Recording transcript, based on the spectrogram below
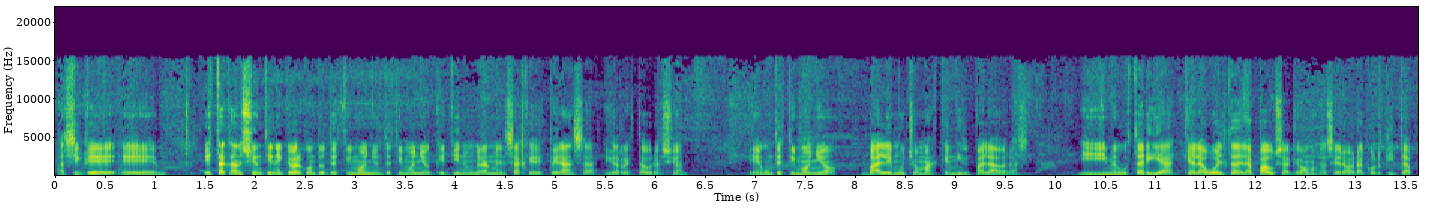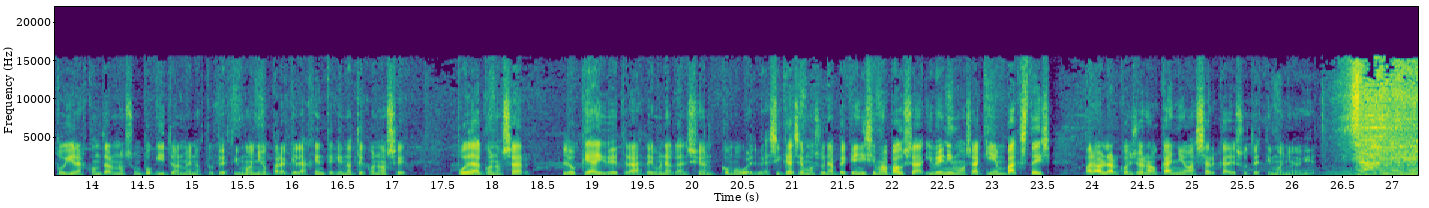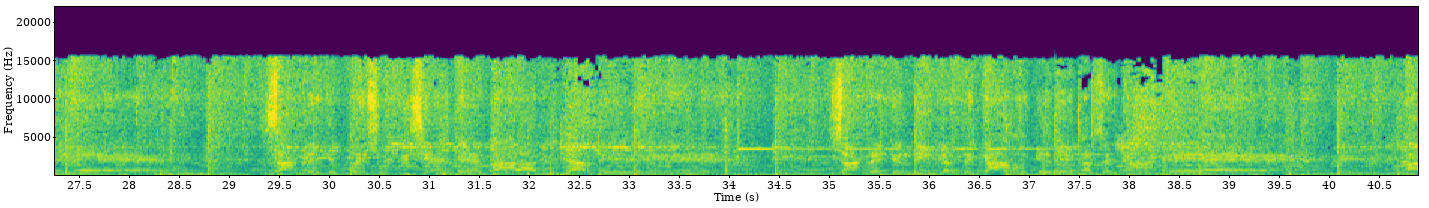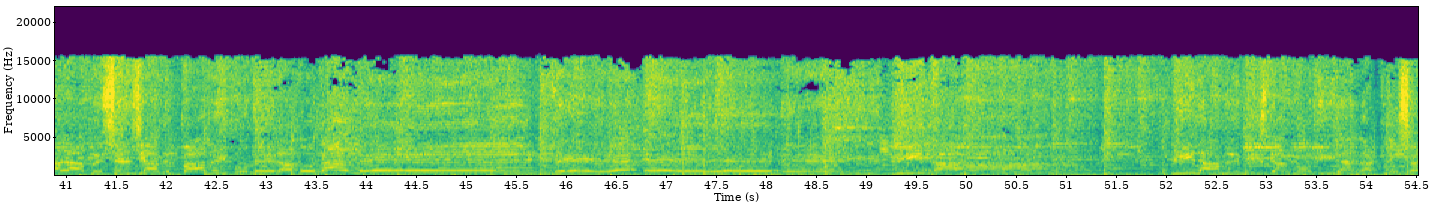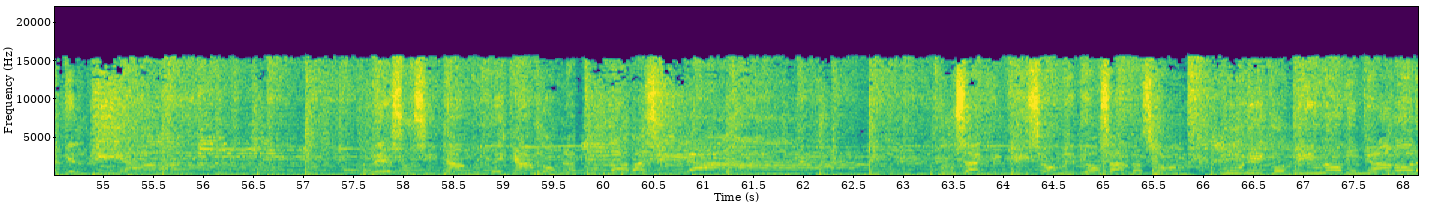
Así que eh, esta canción tiene que ver con tu testimonio, un testimonio que tiene un gran mensaje de esperanza y de restauración. Eh, un testimonio vale mucho más que mil palabras. Y me gustaría que a la vuelta de la pausa, que vamos a hacer ahora cortita, pudieras contarnos un poquito al menos tu testimonio para que la gente que no te conoce pueda conocer lo que hay detrás de una canción como vuelve. Así que hacemos una pequeñísima pausa y venimos aquí en Backstage para hablar con Jonah Ocaño acerca de su testimonio de vida. Sangre, sangre que fue suficiente para que salvación, único digno de mi adoración.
